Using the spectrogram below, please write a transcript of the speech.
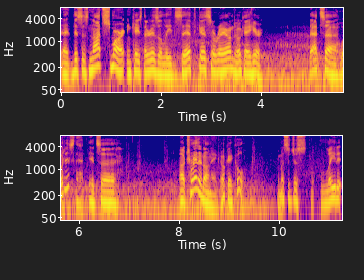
uh, this is not smart in case there is a lead Leedsichthys around. Okay, here. That's, uh, what is that? It's a, Uh, a Pteranodon egg. Okay, cool. He must have just laid it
